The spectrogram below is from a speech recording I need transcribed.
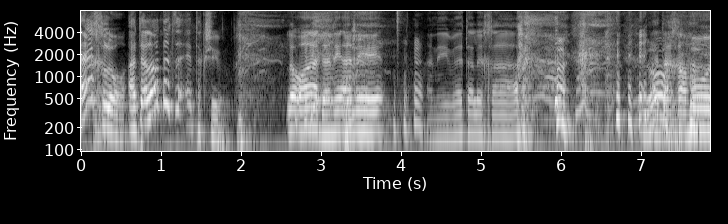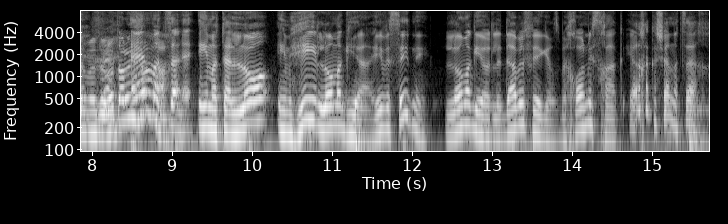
איך לא? אתה לא תצא... תקשיב. לא, אוהד, אני, אני, אני מת עליך. לא, אתה חמוד. זה לא תלוי מה. אם אתה לא, אם היא לא מגיעה, היא וסידני לא מגיעות ל double figures בכל משחק, יהיה לך קשה לנצח.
